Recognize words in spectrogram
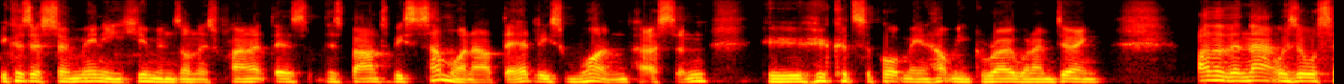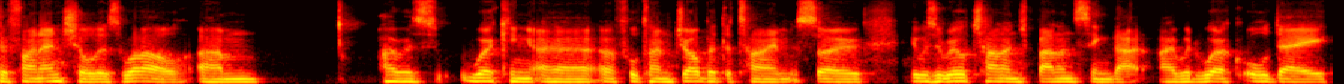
because there's so many humans on this planet, there's there's bound to be someone out there, at least one person who who could support me and help me grow what I'm doing other than that was also financial as well. Um, I was working a, a full time job at the time, so it was a real challenge balancing that. I would work all day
